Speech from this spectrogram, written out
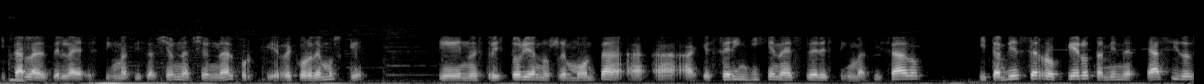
quitarla de la estigmatización nacional, porque recordemos que que nuestra historia nos remonta a, que ser indígena es ser estigmatizado y también ser rockero también ha sido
